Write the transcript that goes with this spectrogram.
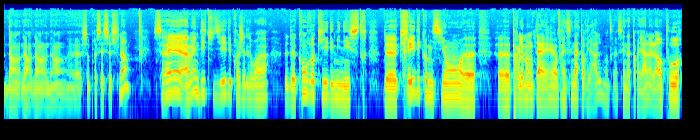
dans, dans, dans euh, ce processus-là, seraient à même d'étudier des projets de loi, de convoquer des ministres, de créer des commissions euh, parlementaires, enfin sénatoriales, on dirait sénatoriales, alors pour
